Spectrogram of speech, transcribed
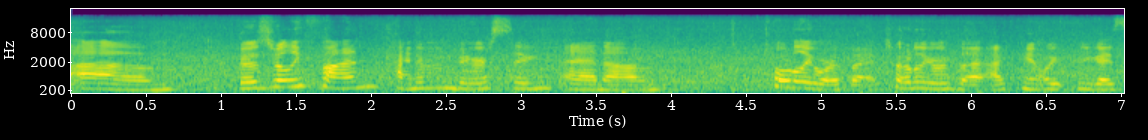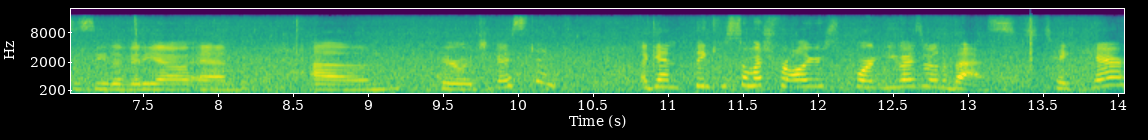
Um, it was really fun, kind of embarrassing, and um, totally worth it. Totally worth it. I can't wait for you guys to see the video and um, hear what you guys think. Again, thank you so much for all your support. You guys are the best. Take care.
